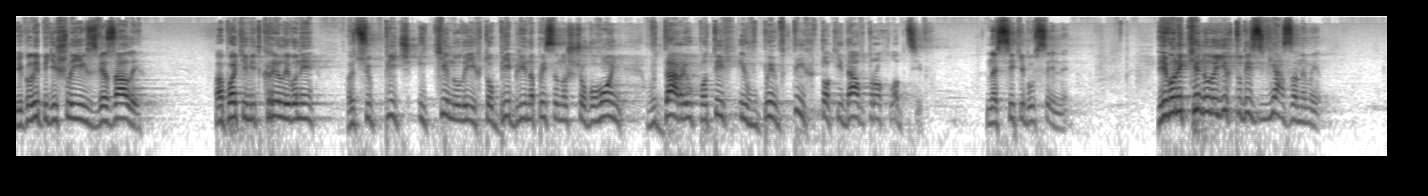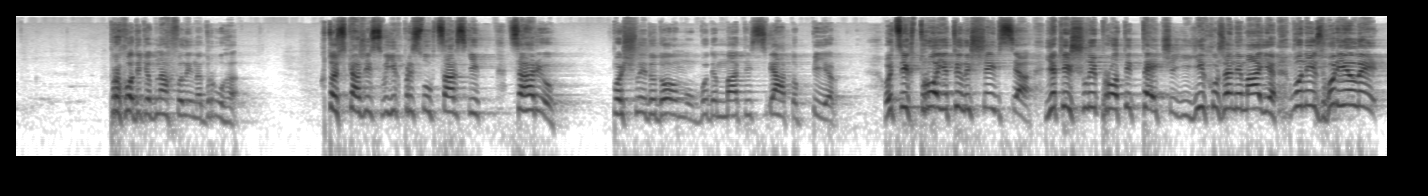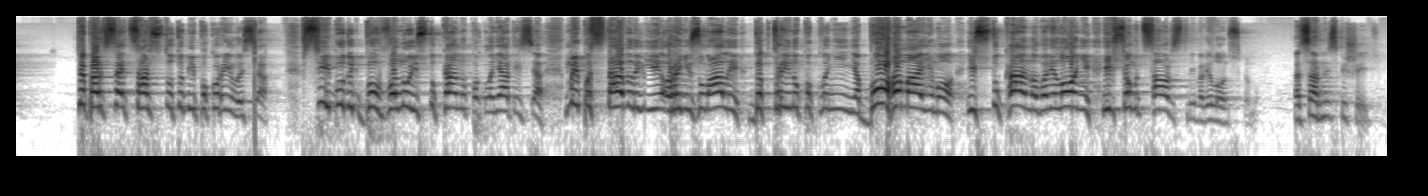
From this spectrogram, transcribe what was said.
І коли підійшли, їх зв'язали, а потім відкрили вони оцю піч і кинули їх, то в Біблії написано, що вогонь вдарив по тих і вбив тих, хто кидав трьох хлопців. Настільки був сильний. І вони кинули їх туди зв'язаними. Проходить одна хвилина, друга. Хтось каже із своїх прислуг царських, царю, пішли додому, будемо мати свято пір. Оцих троє ти лишився, які йшли проти течії, їх уже немає, вони згоріли. Тепер все царство тобі покорилося. Всі будуть боввану і стукану поклонятися. Ми поставили і організували доктрину поклоніння. Бога маємо і стукану в Вавилоні, і всьому царстві Вавилонському. А цар не спішить.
